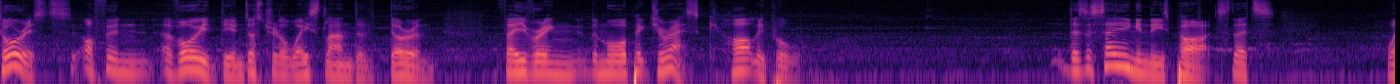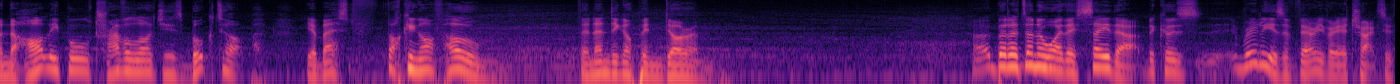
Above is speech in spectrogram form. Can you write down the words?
Tourists often avoid the industrial wasteland of Durham, favouring the more picturesque Hartlepool. There's a saying in these parts that when the Hartlepool Travel Lodge is booked up, you're best fucking off home than ending up in Durham. Uh, but I don't know why they say that because it really is a very, very attractive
